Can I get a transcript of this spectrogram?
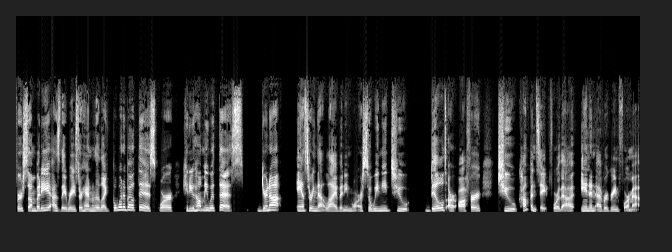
for somebody as they raise their hand and they're like, but what about this? Or can you help me with this? You're not answering that live anymore. So we need to build our offer to compensate for that in an evergreen format.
